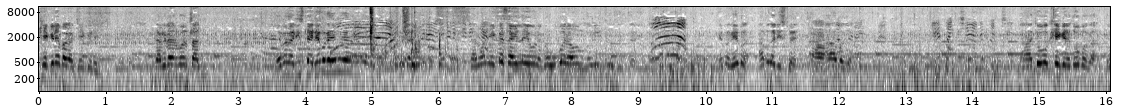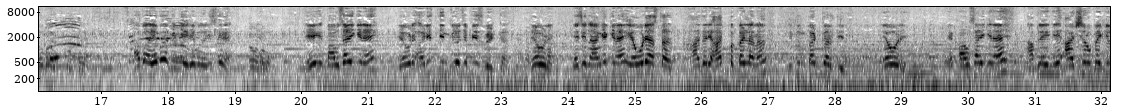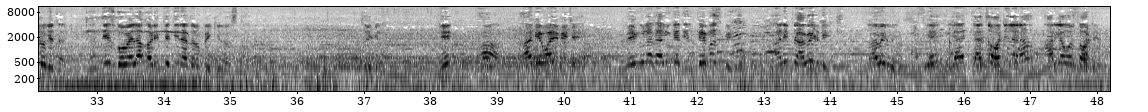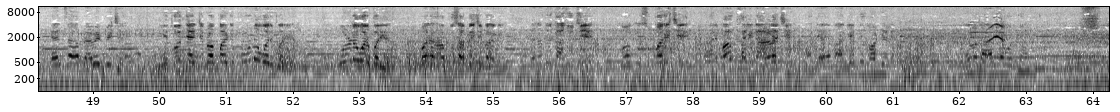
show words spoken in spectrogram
खेकडे बघा, खेकडे. दगडांवर चाल. हे बघा. सर्वांनी एका साईडला येऊ नका उभं राहून. हे बघा हे बघा हा बघा दिसतोय. हा. बघा. हा तो बघ खेकडे तो बघा तो बघा. हा बघा हे बघा किती आहे, हे बघा दिसले काय? हो, हो. हे. हे पावसाळी की नाही एवढे अडीच तीन किलोचे पीस भेटतात. एवढे. त्याचे नांगे की नाही एवढे असतात. हा जरी हात पकडला ना इथून कट करतील. एवढे. हे पावसाळी की नाही आपल्या इथे आठशे रुपये किलो घेतात. आणि तेच गोव्याला अडीच ते तीन हजार रुपये किलो असतात एक हा हा नेवाळी बीच आहे. वेंगुला तालुक्यातील फेमस बीच आणि प्रायव्हेट बीच प्रायव्हेट बीच हे या- यांचं हॉटेल आहे ना आर्यावरचं हॉटेल त्यांचा हा प्रायव्हेट बीच आहे. इथून त्यांची प्रॉपर्टी पूर्ण वरपर्यंत पूर्ण वरपर्यंत. वर हापूस आंब्याची बाग आहे. त्यानंतर काजूची आहे. मग सुपारीची आहे. आणि मग खाली नारळाची आहे. आणि त्या मागेतच हॉटेल आहे. आर्यावरचं हॉटेल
